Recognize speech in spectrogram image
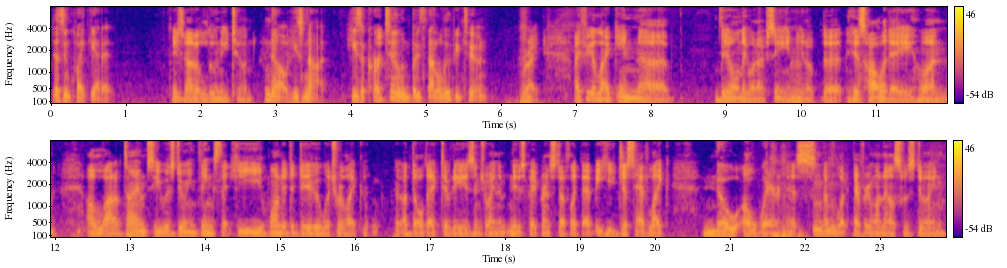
doesn't quite get it. He's not a Looney Tune. No, he's not. He's a cartoon, but he's not a Looney Tune. Right. I feel like in uh, the only one I've seen, mm-hmm. you know, the his holiday one. A lot of times he was doing things that he wanted to do, which were like adult activities, enjoying the newspaper and stuff like that. But he just had like no awareness mm-hmm. of what everyone else was doing.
